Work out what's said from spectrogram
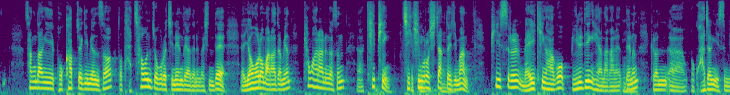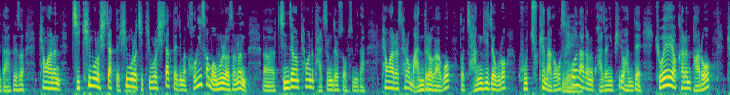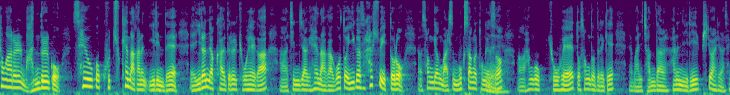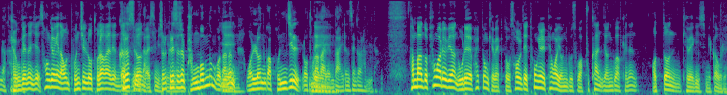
상당히 복합적이면서 또 다차원적으로 진행돼야 되는 것인데 영어로 말하자면 평화라는 것은 키핑, 지킴으로 시작되지만 피스를 메이킹하고 빌딩해야 나가는 데는 그런 어, 과정이 있습니다. 그래서 평화는 지킴으로 시작돼, 힘으로 지킴으로 시작되지만 거기서 머물러서는 어, 진정한 평화는 달성될 수 없습니다. 평화를 새로 만들어가고 또 장기적으로 구축해 나가고 예. 세워 나가는 과정이 필요한데 교회의 역할은 바로 평화를 만들고 세우고 구축해 나가는 일인데 에, 이런 역할들을 교회가 아, 진지하게 해 나가고 또 이것을 할 수 있도록 어, 성경 말씀 묵상을 통해서 네. 어, 한국 교회 또 성도들에게 많이 전달하는 일이 필요하리라 생각합니다. 결국에는 이제 성경에 나온 본질로 돌아가야 된다 그렇습니다. 이런 말씀이시네요. 저는 그래서 저는 방법론보다는 예. 원론과 본질로 돌아가야 네. 된다 이런 생각을 합니다. 한반도 평화를 위한 올해 활동 계획 또 서울대 통일평화연구소와 북한 연구학회는 어떤 계획이 있습니까 올해?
